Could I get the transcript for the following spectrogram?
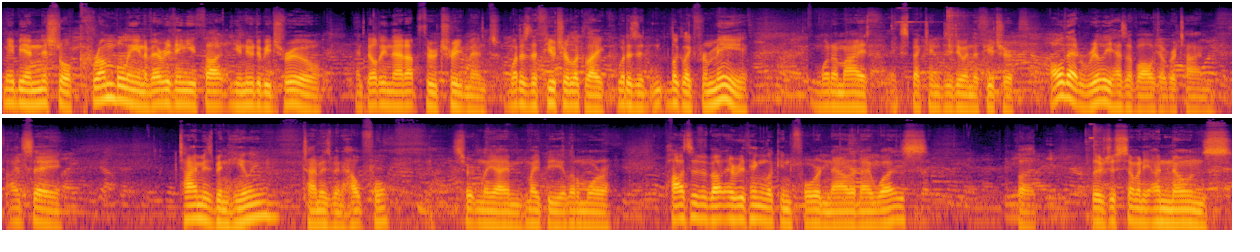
maybe initial crumbling of everything you thought you knew to be true and building that up through treatment. What does the future look like? What does it look like for me? What am I expecting to do in the future? All that really has evolved over time. I'd say time has been healing, time has been helpful. Certainly, I might be a little more positive about everything looking forward now than I was, but there's just so many unknowns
